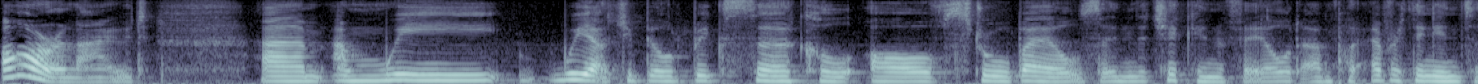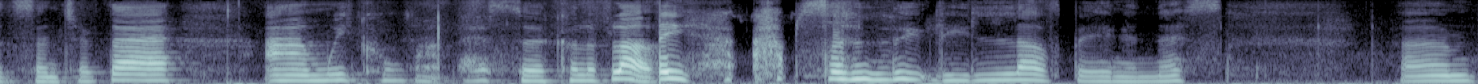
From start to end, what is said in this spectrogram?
are allowed. Um, and we we actually build a big circle of straw bales in the chicken field and put everything into the centre of there and we call that their circle of love. They absolutely love being in this. Um,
